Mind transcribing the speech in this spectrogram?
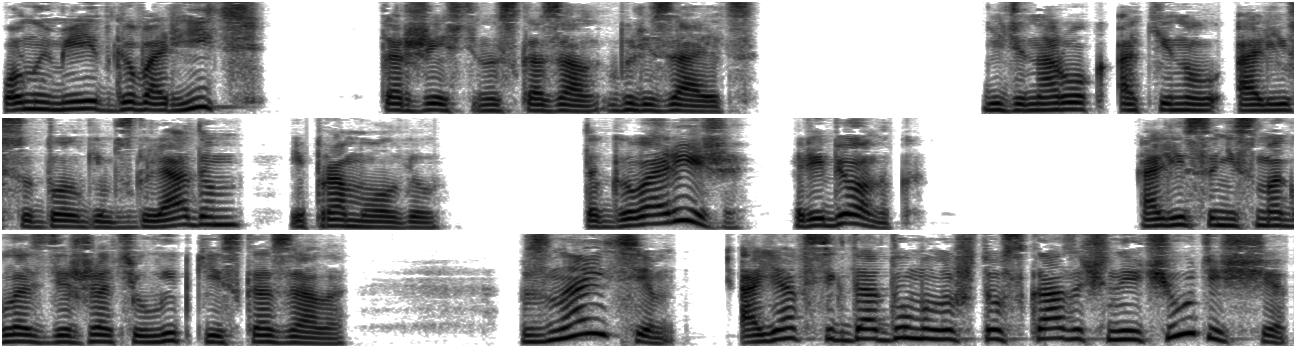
«Он умеет говорить», — торжественно сказал вылезаец. Единорог окинул Алису долгим взглядом и промолвил. «Так говори же, ребенок!» Алиса не смогла сдержать улыбки и сказала. «Знаете, а я всегда думала, что сказочное чудище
